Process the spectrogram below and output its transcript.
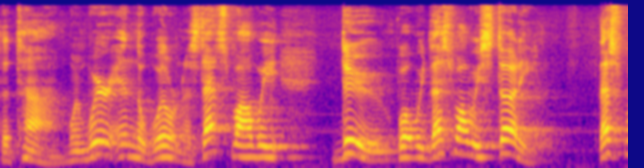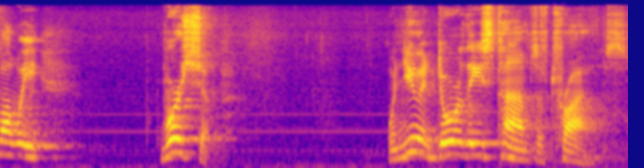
the time when we're in the wilderness. That's why we do what we. That's why we study. That's why we worship. When you endure these times of trials,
